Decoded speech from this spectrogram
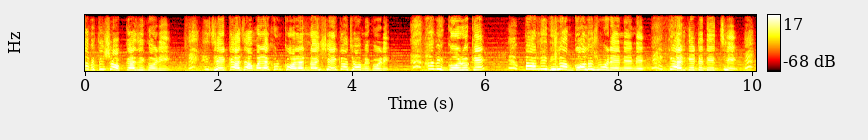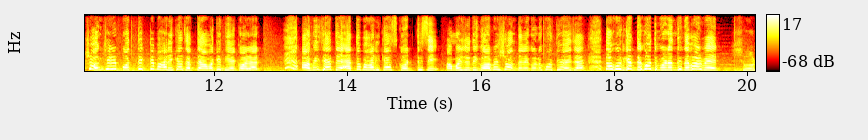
আমি তো সব কাজই করি। যে কাজ আমার এখন করার নয়, সেই কাজও আমি করি। আমি গরুকে পানি দিলাম, কলস ভরে এনে এনে ক্যার কেটে দিচ্ছি। সংসারের প্রত্যেকটা ভারী কাজ আপনি আমাকে দিয়ে করান। আমি যাতে এত ভারী কাজ করতেছি আমার যদি গর্ভের সন্তানের কোনো ক্ষতি হয়ে যায় তখন কি ক্ষতিপূরণ দিতে পারবেন? শোন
